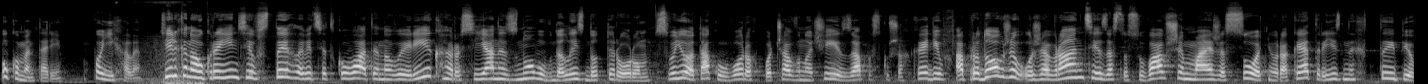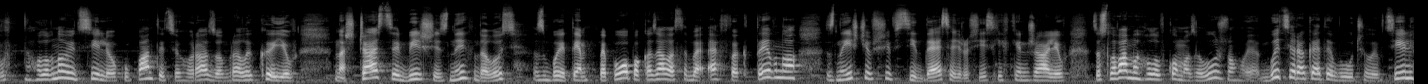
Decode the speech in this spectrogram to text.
у коментарі. Поїхали. Тільки на українців встигли відсвяткувати новий рік. Росіяни знову вдались до терору. Свою атаку ворог почав вночі із запуску шахедів, а продовжив уже вранці, застосувавши майже сотню ракет різних типів. Головною ціллю окупанти цього разу обрали Київ. На щастя, більшість з них вдалося збити. ППО показала себе ефективно, знищивши всі 10 російських кінжалів. За словами головкома залужного, якби ці ракети влучили в ціль,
